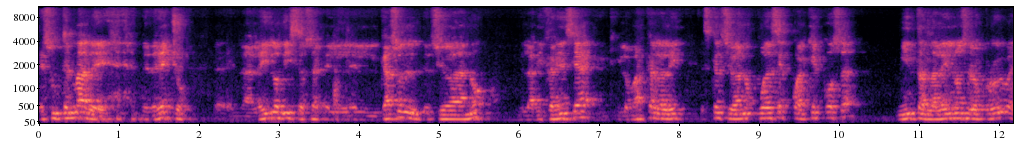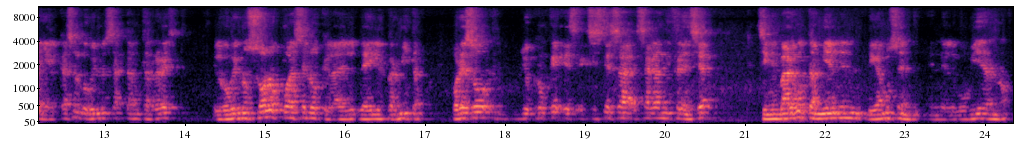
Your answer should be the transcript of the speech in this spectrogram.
es un tema de, derecho, eh, la ley lo dice, o sea, el, caso del ciudadano la diferencia, y lo marca la ley, es que el ciudadano puede hacer cualquier cosa mientras la ley no se lo prohíba, y en el caso del gobierno es exactamente al revés. El gobierno solo puede hacer lo que la ley le permita. Por eso yo creo que existe esa, esa, gran diferencia. Sin embargo, también, digamos, en, en, el gobierno,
